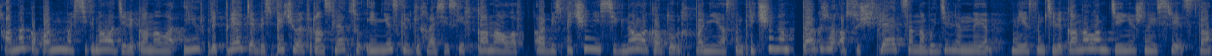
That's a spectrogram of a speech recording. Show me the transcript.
Однако помимо сигнала телеканала ИР, предприятие обеспечивает трансляцию и нескольких российских каналов, обеспечение сигнала которых по неясным причинам также осуществляется на выделенные местным телеканалам денежные средства.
